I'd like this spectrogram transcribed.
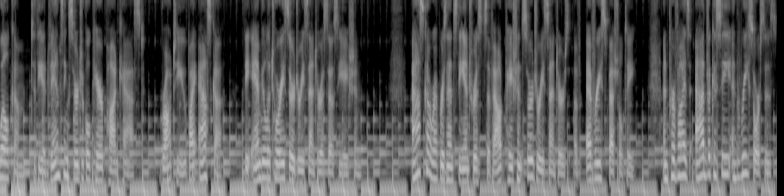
Welcome to the Advancing Surgical Care Podcast, brought to you by ASCA, the Ambulatory Surgery Center Association. ASCA represents the interests of outpatient surgery centers of every specialty and provides advocacy and resources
